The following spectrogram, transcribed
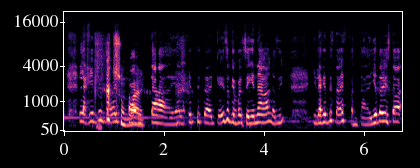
la gente estaba espantada, la gente estaba, que eso que se llenaban así, y la gente estaba espantada. Y yo también estaba,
